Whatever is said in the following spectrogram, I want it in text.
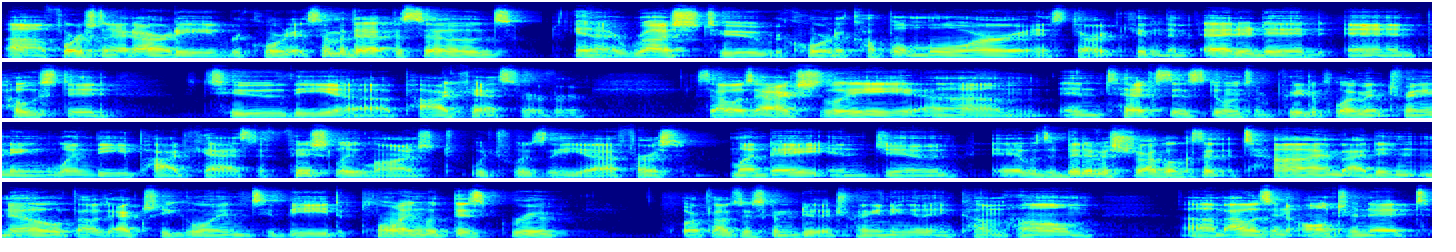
Uh, fortunately, I'd already recorded some of the episodes and I rushed to record a couple more and start getting them edited and posted to the uh, podcast server. So I was actually um, in Texas doing some pre-deployment training when the podcast officially launched, which was the uh, first Monday in June. It was a bit of a struggle because at the time I didn't know if I was actually going to be deploying with this group or if I was just going to do the training and then come home. Um, I was an alternate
